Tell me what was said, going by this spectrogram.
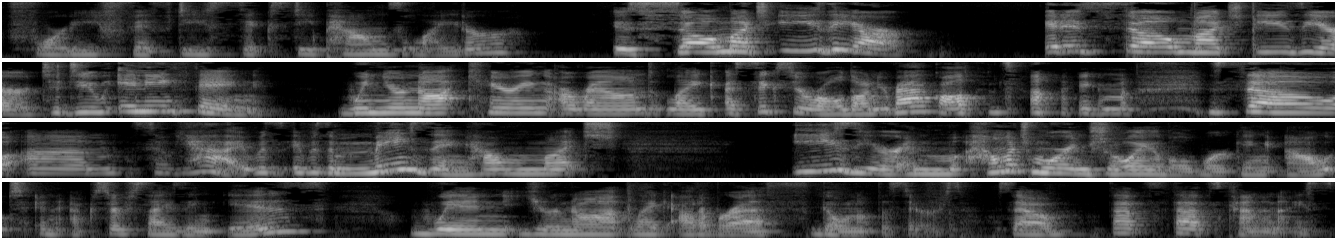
40, 50, 60 pounds lighter is so much easier. It is so much easier to do anything when you're not carrying around like a six-year-old on your back all the time. So, um, so yeah, it was, it was amazing how much easier and how much more enjoyable working out and exercising is when you're not like out of breath going up the stairs. So that's, that's kind of nice.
